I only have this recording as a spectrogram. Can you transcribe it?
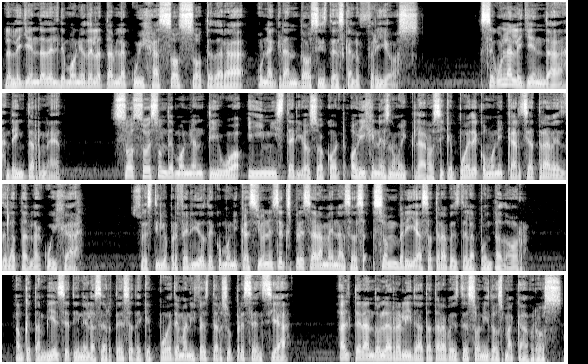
la leyenda del demonio de la tabla cuija Soso te dará una gran dosis de escalofríos. Según la leyenda de Internet, Soso es un demonio antiguo y misterioso con orígenes no muy claros y que puede comunicarse a través de la tabla cuija. Su estilo preferido de comunicación es expresar amenazas sombrías a través del apuntador, aunque también se tiene la certeza de que puede manifestar su presencia, alterando la realidad a través de sonidos macabros,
